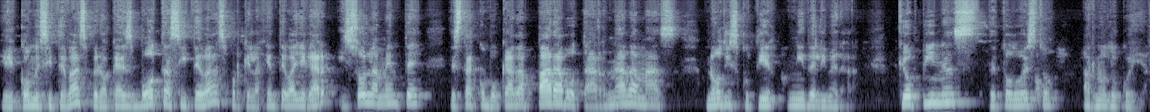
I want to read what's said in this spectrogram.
eh, come si te vas, pero acá es vota si te vas, porque la gente va a llegar y solamente está convocada para votar, nada más, no discutir ni deliberar. ¿Qué opinas de todo esto, Arnoldo Cuellar?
